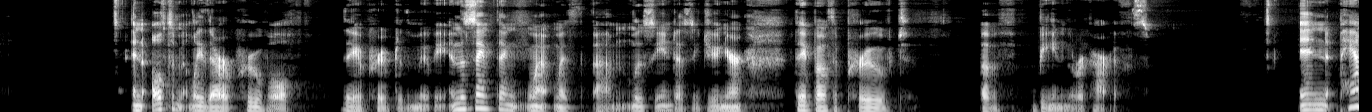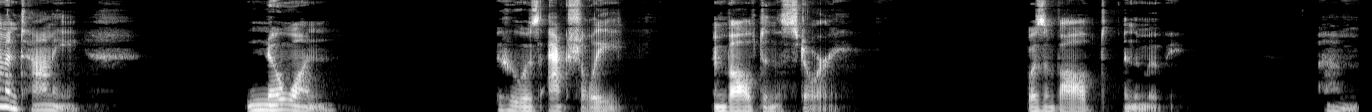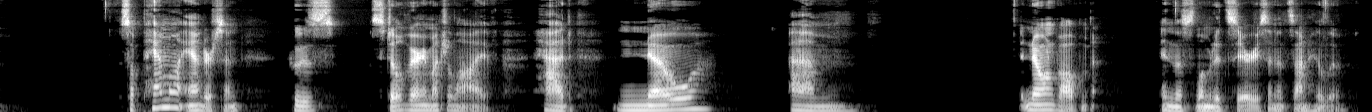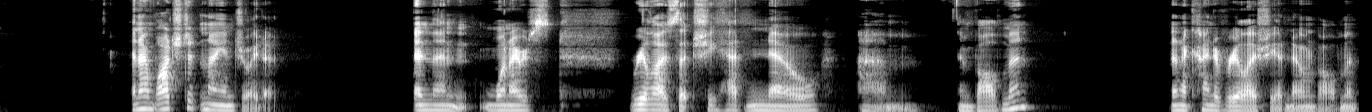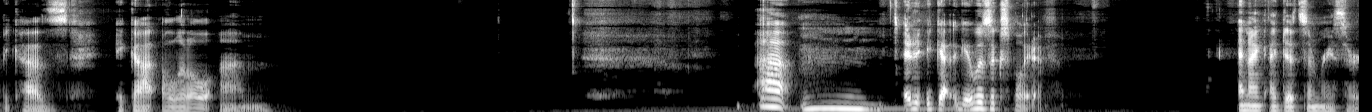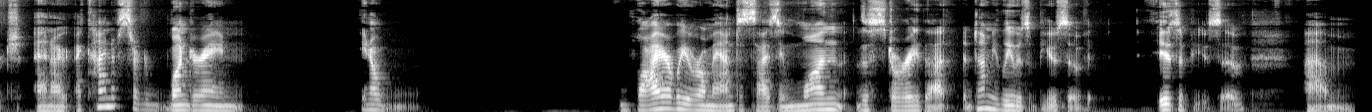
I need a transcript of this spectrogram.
And ultimately, their approval they approved of the movie. And the same thing went with um, Lucy and Desi Jr. They both approved of being the Ricardos. In Pam and Tommy, no one who was actually involved in the story was involved in the movie. Um, so Pamela Anderson, who's still very much alive, had no um no involvement in this limited series and it's on Hulu. And I watched it and I enjoyed it. And then when I was, realized that she had no um, involvement, and I kind of realized she had no involvement because it got a little um, Uh, mm, it, it, got, it was exploitive. And I, I did some research and I, I kind of started wondering, you know, why are we romanticizing one, the story that Tommy Lee was abusive, is abusive. Um,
